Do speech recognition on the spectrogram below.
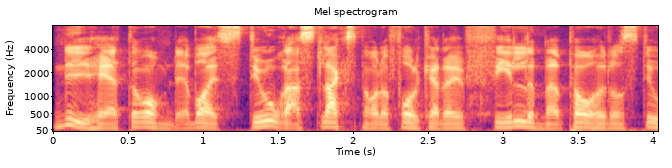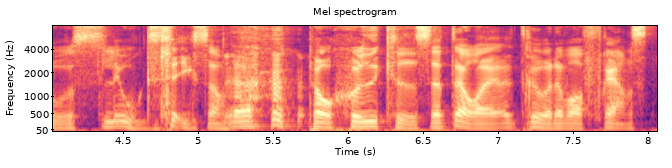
nyheter om det. Bara stora slagsmål och folk hade filmer på hur de stod och slogs liksom på sjukhuset då, jag tror det var främst.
